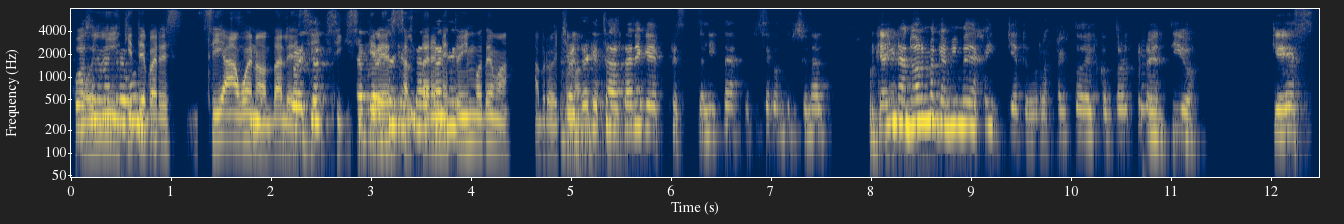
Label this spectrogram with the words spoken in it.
Oye, ¿qué te parece? Sí, ah, bueno, dale, si, si, quieres saltar en este mismo tema, aprovechemos. que está Tania, que es especialista en justicia constitucional porque hay una norma que a mí me deja inquieto respecto del control preventivo, que es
